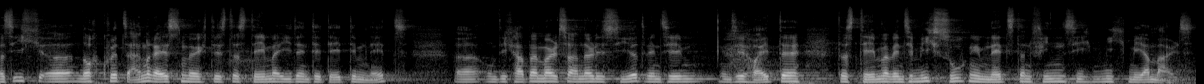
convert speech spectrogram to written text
Was ich äh, noch kurz anreißen möchte, ist das Thema Identität im Netz. Äh, und ich habe einmal so analysiert, wenn Sie, wenn Sie heute das Thema, wenn Sie mich suchen im Netz, dann finden Sie mich mehrmals.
